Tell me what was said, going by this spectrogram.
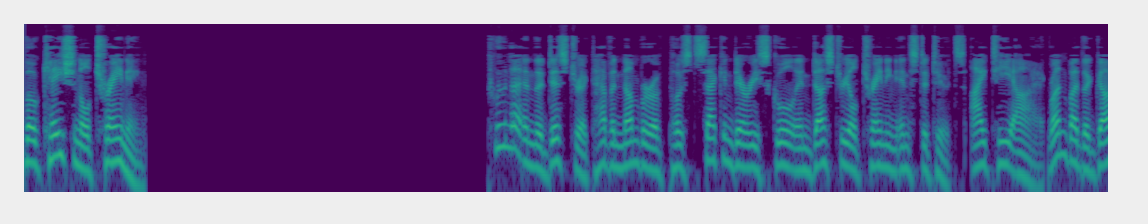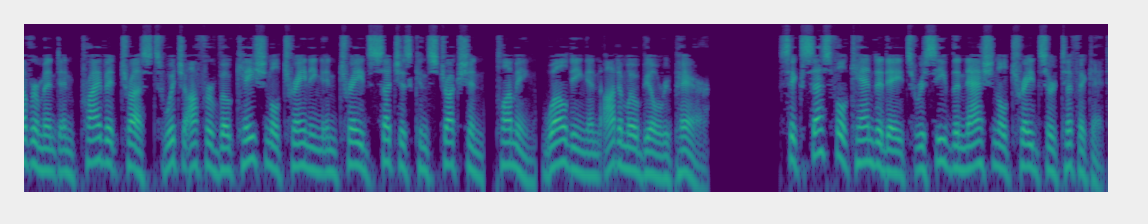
Vocational training Pune and the district have a number of post-secondary school industrial training institutes run by the government and private trusts which offer vocational training in trades such as construction, plumbing, welding and automobile repair. Successful candidates receive the National Trade Certificate.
